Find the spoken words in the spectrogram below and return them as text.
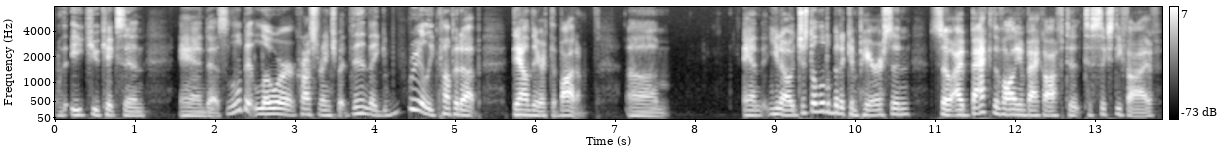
the EQ kicks in and uh, it's a little bit lower across the range, but then they really pump it up down there at the bottom. Um, and, you know, just a little bit of comparison. So I back the volume back off to, to 65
